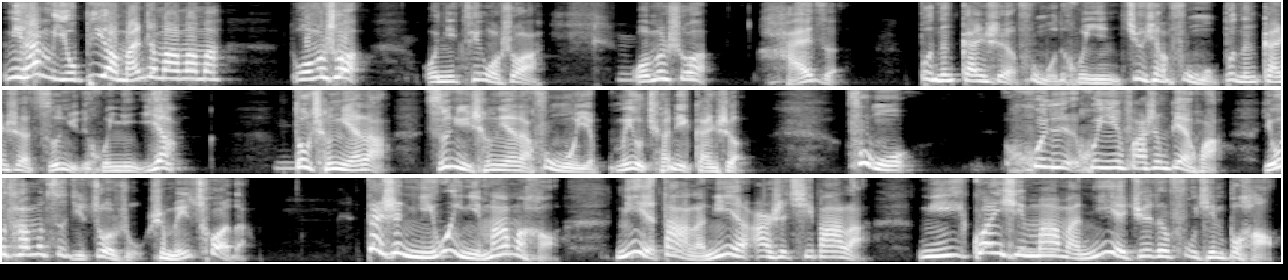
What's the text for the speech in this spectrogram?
你还有必要瞒着妈妈吗？我们说，我你听我说啊，我们说孩子不能干涉父母的婚姻，就像父母不能干涉子女的婚姻一样。都成年了，子女成年了，父母也没有权利干涉。父母婚婚姻发生变化，由他们自己做主是没错的。但是你为你妈妈好，你也大了，你也二十七八了，你关心妈妈，你也觉得父亲不好。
